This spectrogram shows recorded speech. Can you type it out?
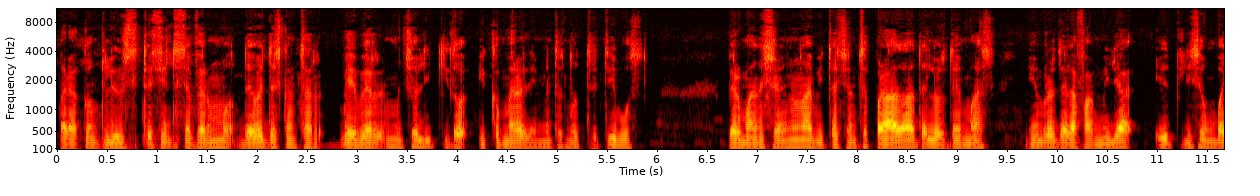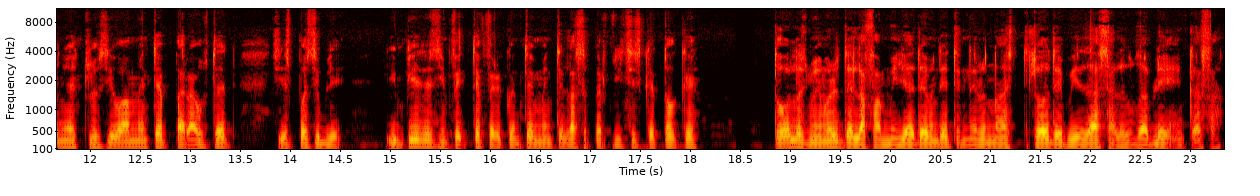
Para concluir, si te sientes enfermo, debes descansar, beber mucho líquido y comer alimentos nutritivos. Permanecer en una habitación separada de los demás miembros de la familia y utilice un baño exclusivamente para usted si es posible. Limpie y desinfecte frecuentemente las superficies que toque. Todos los miembros de la familia deben de tener un estilo de vida saludable en casa.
